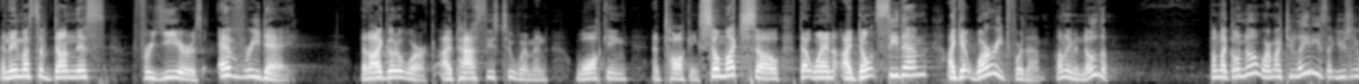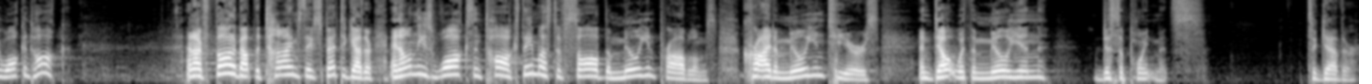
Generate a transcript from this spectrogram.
And they must have done this for years. Every day that I go to work, I pass these two women walking and talking. So much so that when I don't see them, I get worried for them. I don't even know them. I'm like, oh no, where are my two ladies that usually walk and talk? And I've thought about the times they've spent together, and on these walks and talks, they must have solved a million problems, cried a million tears, and dealt with a million disappointments together.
